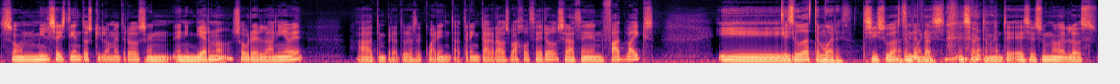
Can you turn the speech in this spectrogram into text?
Son 1.600 kilómetros en, en invierno sobre la nieve a temperaturas de 40, 30 grados bajo cero. Se hacen fat bikes y... Si sudas te mueres. Si sudas Así te mueres, exactamente. Ese es uno de los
